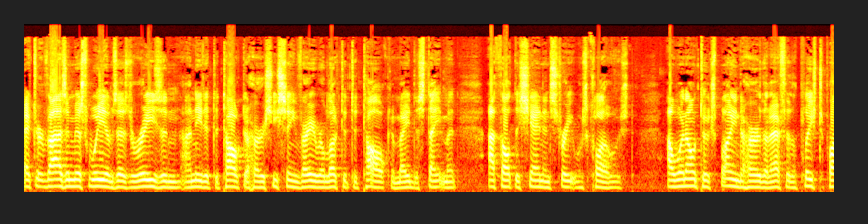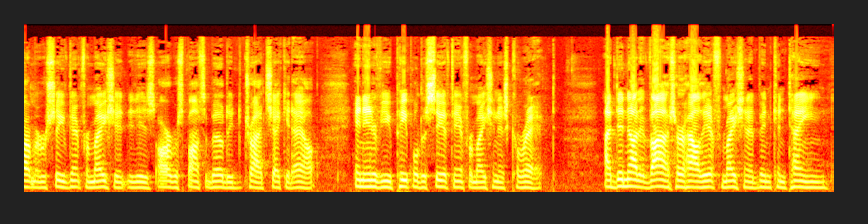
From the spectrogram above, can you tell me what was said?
After advising Miss Williams as the reason I needed to talk to her, she seemed very reluctant to talk and made the statement, I thought the Shannon Street was closed. I went on to explain to her that after the police department received information, it is our responsibility to try to check it out and interview people to see if the information is correct. I did not advise her how the information had been contained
